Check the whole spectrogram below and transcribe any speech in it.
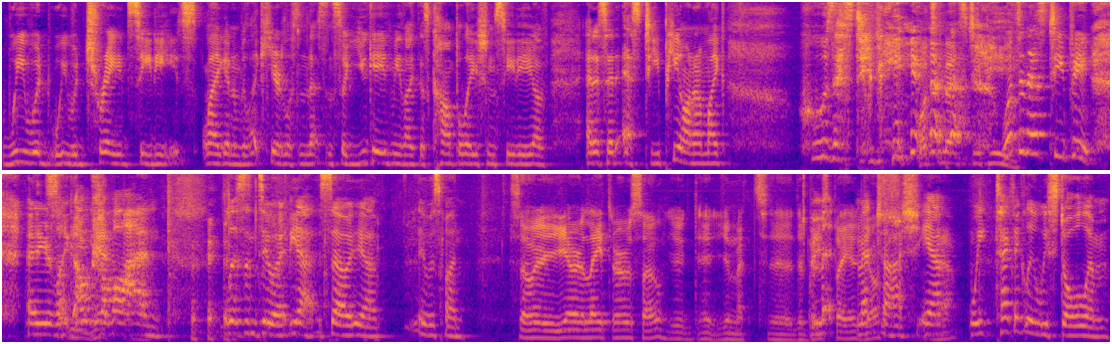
we would we would trade CDs, like and be like, here, listen to this. And so you gave me like this compilation CD of, and it said STP on it. I'm like, who's STP? What's an STP? What's an STP? And you're like, oh come on, listen to it. Yeah. So yeah, it was fun. So a year later or so, you you met uh, the bass met, player met Josh. Yeah. we technically we stole him.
